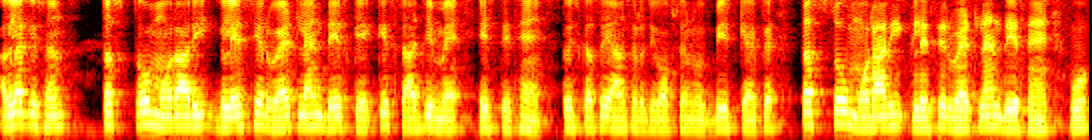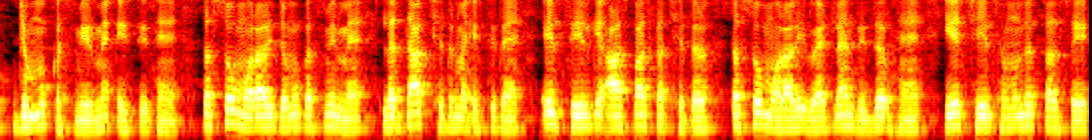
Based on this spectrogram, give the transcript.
अगला question Tso Moriri glacier wetland देश के किस राज्य में स्थित हैं? तो इसका सही आंसर हो जाएगा ऑप्शन नंबर बीस character Tso Moriri glacier wetland देश हैं, वो जम्मू कश्मीर में स्थित हैं। तस्सो मोरारी जम्मू कश्मीर में लद्दाख क्षेत्र में स्थित हैं। इस झील के आसपास का क्षेत्र तस्सो मोरारी वेटलैंड रिज़र्व हैं। ये झील समुद्र तल से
